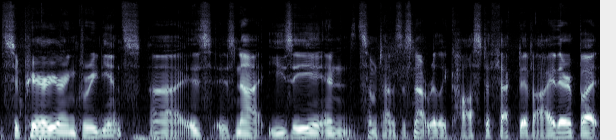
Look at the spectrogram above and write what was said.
superior ingredients uh, is is not easy and sometimes it's not really cost effective either but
